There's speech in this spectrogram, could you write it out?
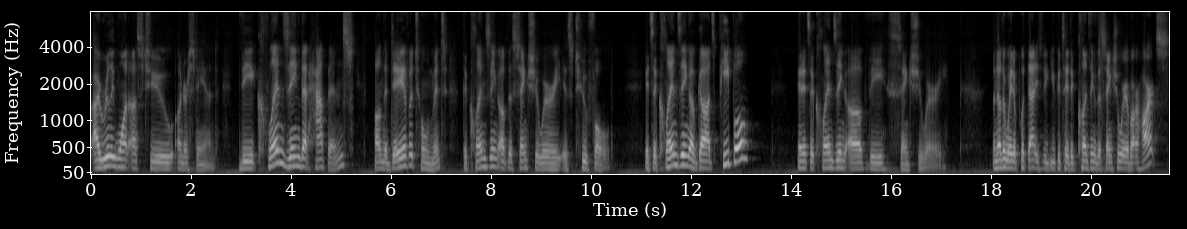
I really want us to understand. The cleansing that happens on the Day of Atonement, the cleansing of the sanctuary is twofold it's a cleansing of God's people, and it's a cleansing of the sanctuary. Another way to put that is you could say the cleansing of the sanctuary of our hearts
